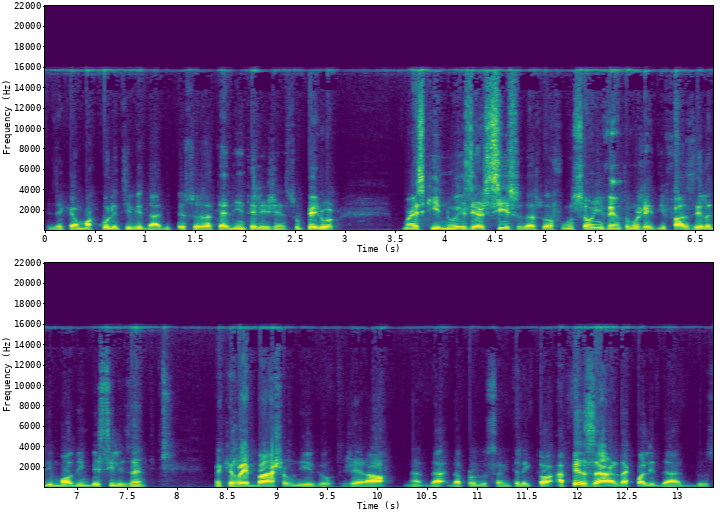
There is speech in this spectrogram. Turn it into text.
Quer dizer, que é uma coletividade de pessoas até de inteligência superior, mas que no exercício da sua função inventam um jeito de fazê-la de modo imbecilizante, mas que rebaixa o nível geral né, da, da produção intelectual, apesar da qualidade dos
